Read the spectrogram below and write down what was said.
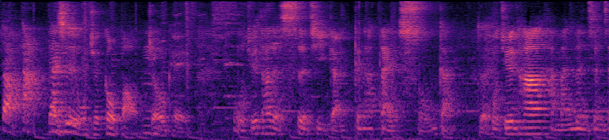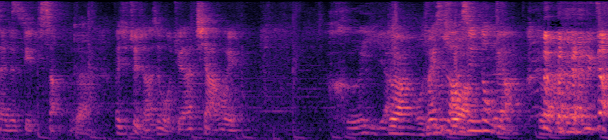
大，大但是我觉得够薄嗯就 OK。我觉得它的设计感跟它带的手感，对我觉得它还蛮认真在这点上。对啊，而且最主要是我觉得它价位，合宜啊。对啊，我觉得买不错啊是劳斯运动表，对啊，你知道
